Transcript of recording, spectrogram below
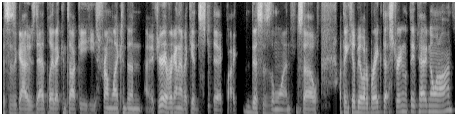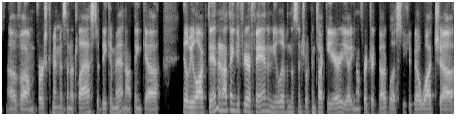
this is a guy whose dad played at Kentucky. He's from Lexington. If you're ever going to have a kid stick, like this is the one. So I think he'll be able to break that string that they've had going on of um, first commitments in a class to decommit. And I think uh, he'll be locked in. And I think if you're a fan and you live in the central Kentucky area, you know, Frederick Douglass, you could go watch uh,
